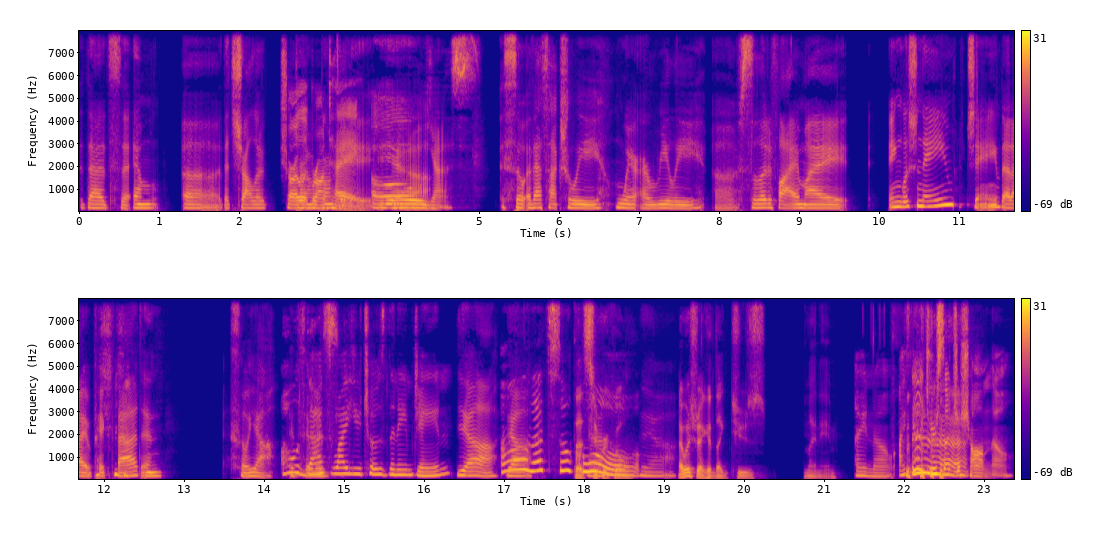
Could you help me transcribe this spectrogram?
that's uh, M. Uh, that's Charlotte. Charlotte Bron- Bronte. Bronte, Oh, yeah. yes. So that's actually where I really uh, solidify my English name, Jane. That I picked that, and so yeah. Oh, that's was- why you chose the name Jane. Yeah. Oh, yeah. that's so cool. That's super cool. yeah. I wish I could like choose my name. I know. I feel like you're such a Sean, though.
